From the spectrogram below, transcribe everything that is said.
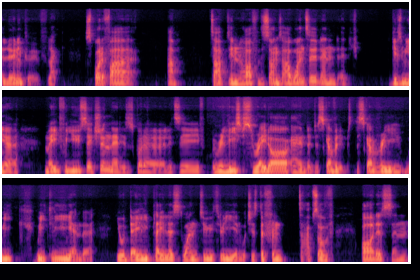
a learning curve. Like Spotify, I typed in half of the songs I wanted, and it gives me a made for you section that has got a let's say release radar and a discovery discovery week weekly and a your daily playlist one two three and which is different types of artists. And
